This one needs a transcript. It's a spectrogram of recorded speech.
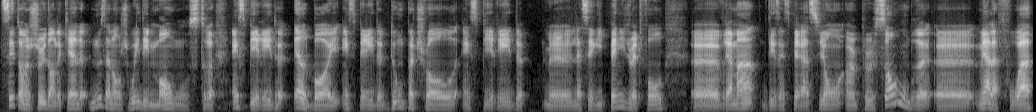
C'est un jeu dans lequel nous allons jouer des monstres inspirés de Hellboy, inspirés de Doom Patrol, inspirés de euh, la série Penny Dreadful. Euh, vraiment des inspirations un peu sombres, euh, mais à la fois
